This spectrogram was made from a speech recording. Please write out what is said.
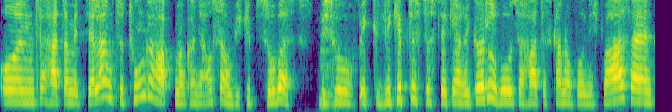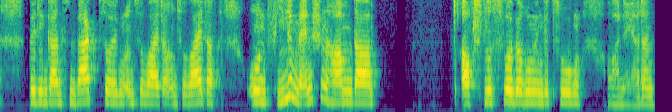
und hat damit sehr lang zu tun gehabt. Man kann ja auch sagen, wie gibt es sowas? Wieso, wie, wie, gibt es, dass der Gary Gürtelrose hat? Das kann doch wohl nicht wahr sein bei den ganzen Werkzeugen und so weiter und so weiter. Und viele Menschen haben da auch Schlussfolgerungen gezogen. Oh, naja, dann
